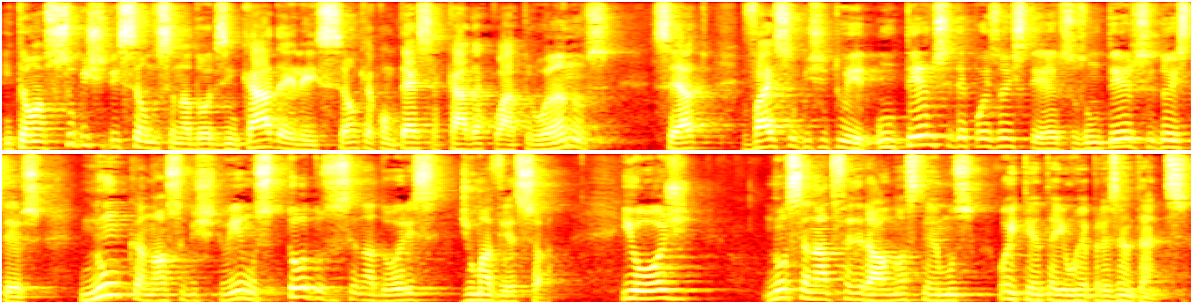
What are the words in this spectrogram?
Então a substituição dos senadores em cada eleição, que acontece a cada quatro anos, certo? Vai substituir um terço e depois dois terços, um terço e dois terços. Nunca nós substituímos todos os senadores de uma vez só. E hoje, no Senado Federal, nós temos 81 representantes.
